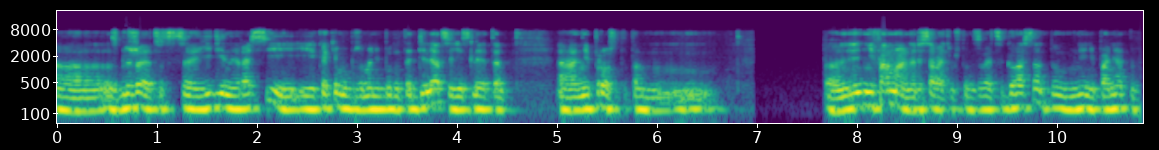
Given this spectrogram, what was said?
сближаются с «Единой Россией», и каким образом они будут отделяться, если это э, не просто там э, неформально рисовать им, что называется, голоса, ну, мне непонятно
